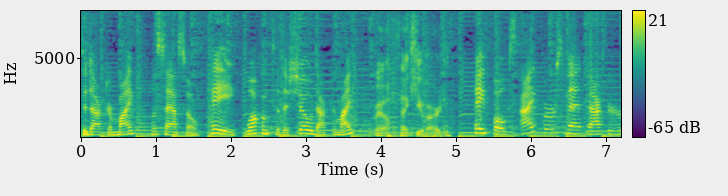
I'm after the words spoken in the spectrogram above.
to Dr. Mike Lasasso. Hey, welcome to the show, Dr. Mike. Well, thank you, Arden. Hey, folks, I first met Dr.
